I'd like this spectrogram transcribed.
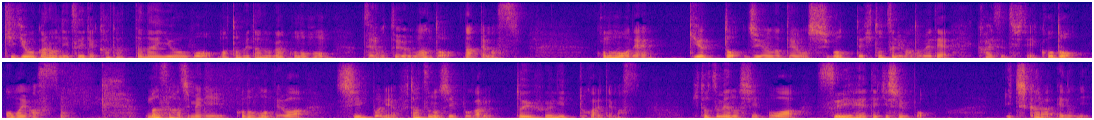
起業家論について語った内容をまとめたのがこの本021となってます。この本をね、ギュッと重要な点を絞って一つにまとめて解説していこうと思います。まずはじめに、この本では進歩には2つの進歩があるというふうに説かれています。1つ目の進歩は水平的進歩。1から N に、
